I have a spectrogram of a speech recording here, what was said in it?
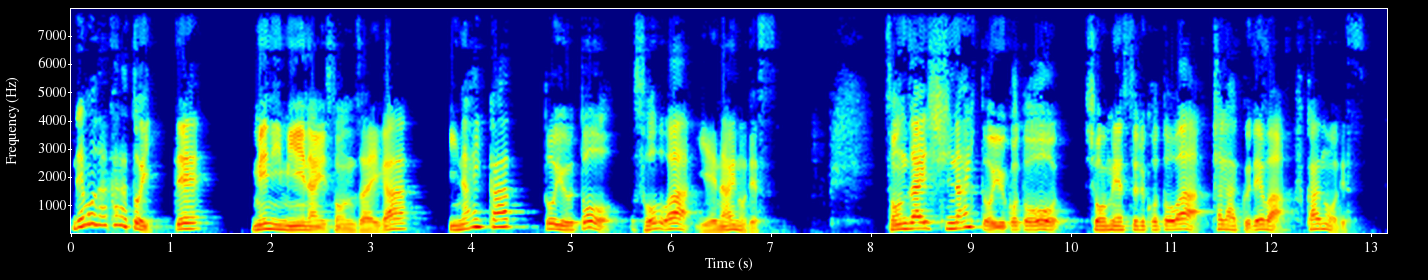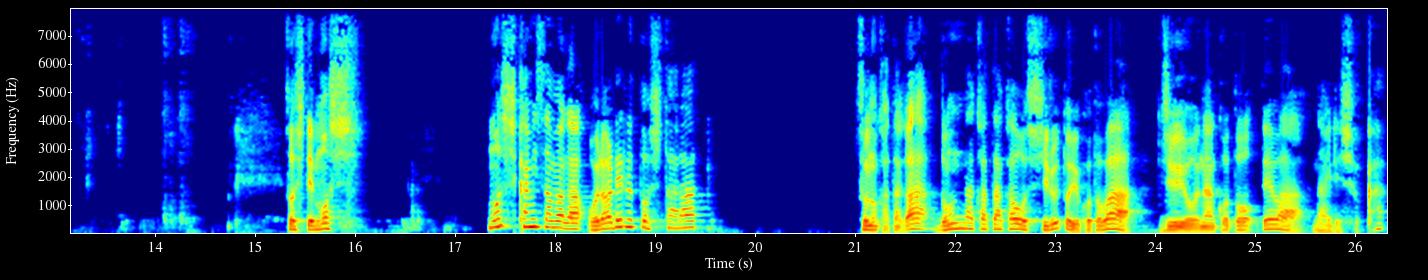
でもだからといって、目に見えない存在がいないかというと、そうは言えないのです。存在しないということを証明することは科学では不可能です。そしてもし、もし神様がおられるとしたら、その方がどんな方かを知るということは重要なことではないでしょうか？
